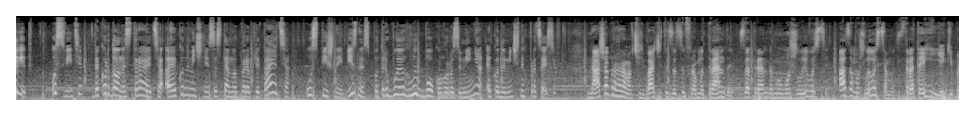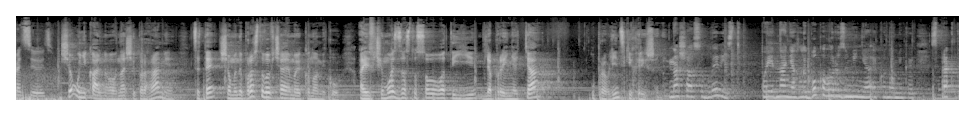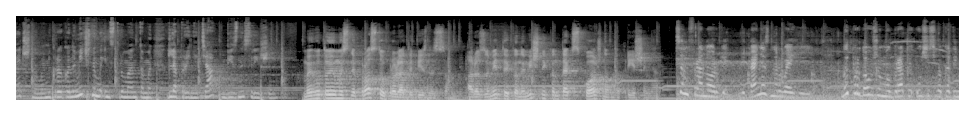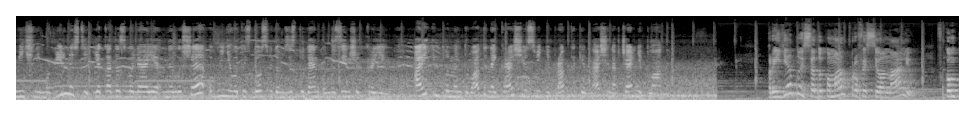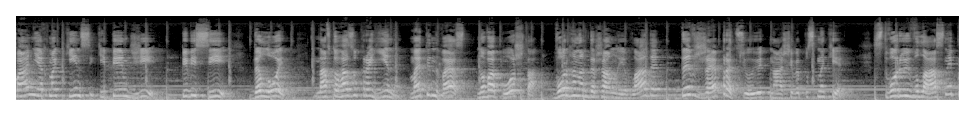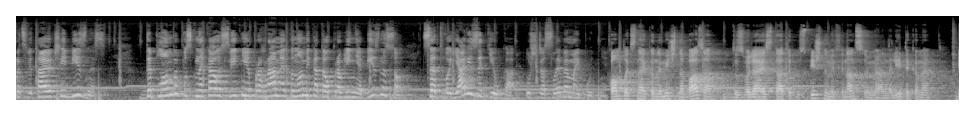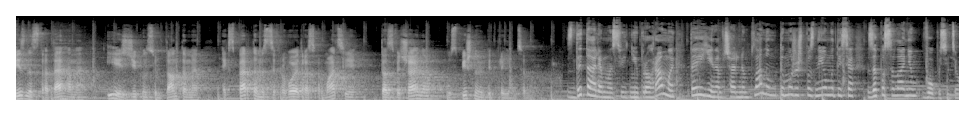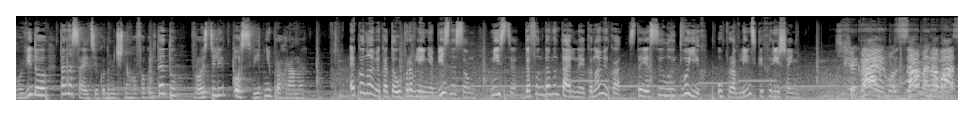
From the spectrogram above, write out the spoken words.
Привіт! У світі, де кордони стираються, а економічні системи переплітаються, успішний бізнес потребує глибокого розуміння економічних процесів. Наша програма вчить бачити за цифрами тренди, за трендами можливості, а за можливостями стратегії, які працюють. Що унікального в нашій програмі, це те, що ми не просто вивчаємо економіку, а й вчимось застосовувати її для прийняття управлінських рішень. Наша особливість поєднання глибокого розуміння економіки з практичними мікроекономічними інструментами для прийняття бізнес-рішень. Ми готуємось не просто управляти бізнесом, а розуміти економічний контекст кожного рішення. Сенфра Норге. Вітання з Норвегії. Ми продовжуємо брати участь в академічній мобільності, яка дозволяє не лише обмінюватись досвідом зі студентами з інших країн, а й імплементувати найкращі освітні практики в наші навчальні плани. Приєднуйся до команд професіоналів в компаніях McKinsey, KPMG, PVC, Deloitte, Нафтогаз України, Метінвест, Нова Пошта в органах державної влади, де вже працюють наші випускники. Створюй власний процвітаючий бізнес. Диплом випускника освітньої програми Економіка та управління бізнесом це твоя візитівка у щасливе майбутнє. Комплексна економічна база дозволяє стати успішними фінансовими аналітиками, бізнес-стратегами, esg консультантами експертами з цифрової трансформації та, звичайно, успішними підприємцями. З деталями освітньої програми та її навчальним планом ти можеш познайомитися за посиланням в описі цього відео та на сайті економічного факультету в розділі Освітні програми. Економіка та управління бізнесом місце, де фундаментальна економіка стає силою твоїх управлінських рішень. Чекаємо саме на вас!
